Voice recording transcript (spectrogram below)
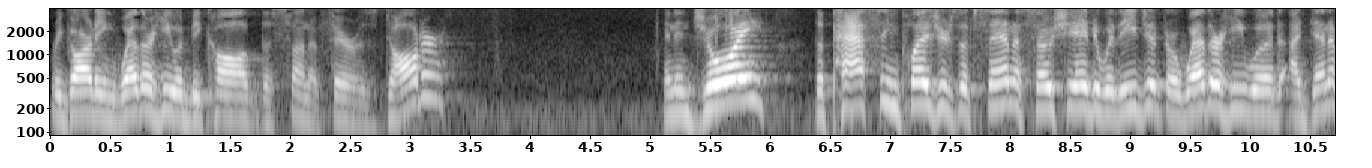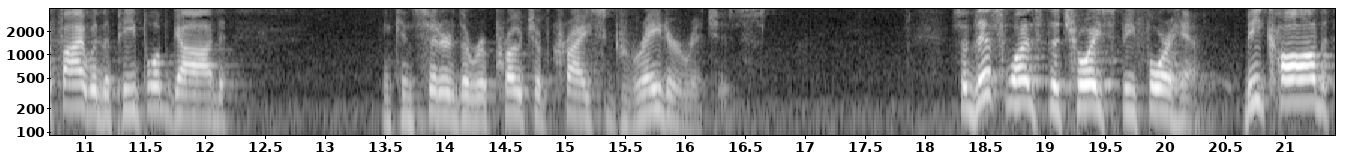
regarding whether he would be called the son of Pharaoh's daughter and enjoy the passing pleasures of sin associated with Egypt, or whether he would identify with the people of God and consider the reproach of Christ greater riches. So, this was the choice before him be called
